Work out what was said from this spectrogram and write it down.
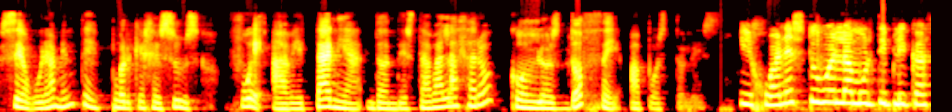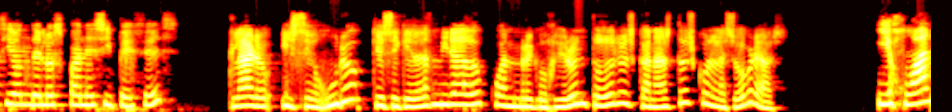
Seguramente, porque Jesús fue a Betania, donde estaba Lázaro, con los doce apóstoles. ¿Y Juan estuvo en la multiplicación de los panes y peces? Claro, y seguro que se quedó admirado cuando recogieron todos los canastos con las obras. Y Juan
